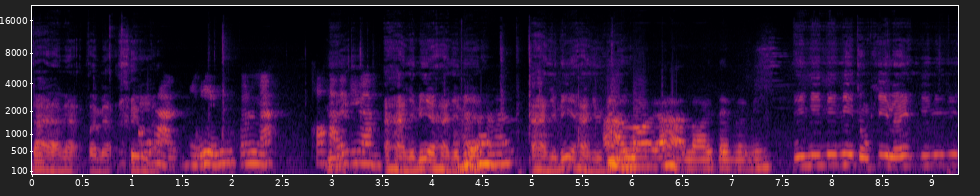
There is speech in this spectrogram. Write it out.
ได้แล้วเนี่ยตอนเนี้ยขึ้นอาแล้วหารอย่างนี้เป็นนะ ขอหาอะไรกินกันอาหารอยู่นี่อาหารอยู่นี่อาหารอยู่นี่อาหารอยู่อานี่หารลอยอาหารลอยเต็มเลยมิ้นนี่นี่นี่นี่ตรงพี่เลย นี่นี่นี่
